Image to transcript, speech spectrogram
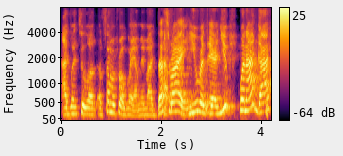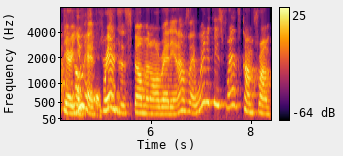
I went to a, a, summer program in my. That's I, right. You were there. You when I got there, you had friends at Spelman already, and I was like, "Where did these friends come from?"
